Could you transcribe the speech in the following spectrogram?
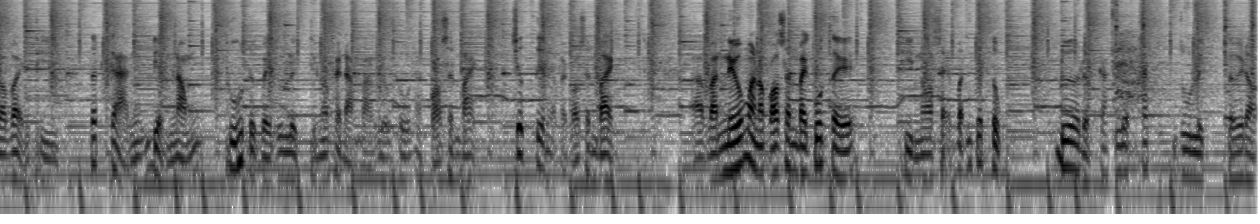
do vậy thì tất cả những điểm nóng thu hút được về du lịch thì nó phải đảm bảo yếu tố là có sân bay. Trước tiên là phải có sân bay. À, và nếu mà nó có sân bay quốc tế thì nó sẽ vẫn tiếp tục đưa được các lượng khách du lịch tới đó.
